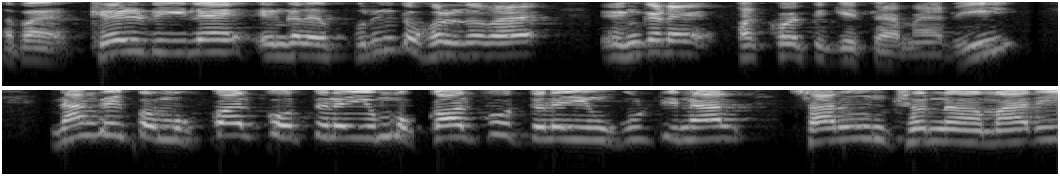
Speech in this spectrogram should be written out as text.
அப்ப கேள்வியில எங்களை புரிந்து கொள்ற எங்கட பக்குவத்துக்கு ஏற்ற மாதிரி நாங்க இப்ப முக்கால் போத்திலையும் முக்கால் போத்திலையும் கூட்டினால் சருவும் சொன்ன மாதிரி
